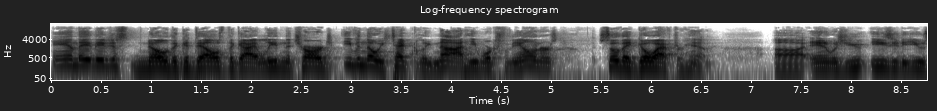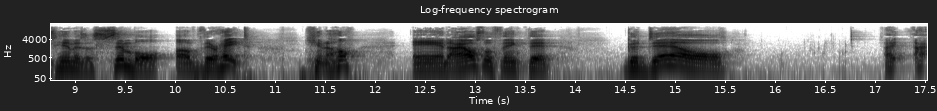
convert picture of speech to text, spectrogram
And they, they just know that Goodell's the guy leading the charge, even though he's technically not. He works for the owners, so they go after him. Uh, and it was u- easy to use him as a symbol of their hate, you know? And I also think that Goodell. I, I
